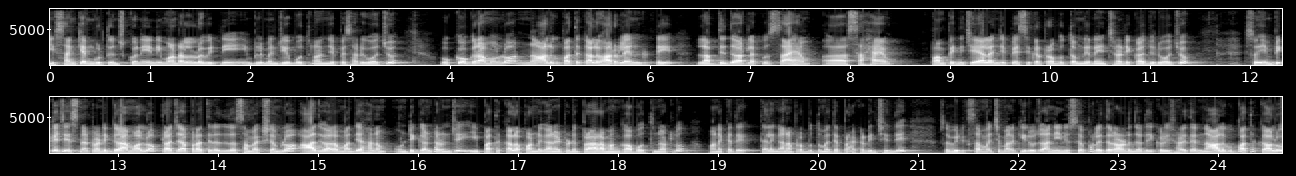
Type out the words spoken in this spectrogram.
ఈ సంఖ్యను గుర్తుంచుకొని ఎన్ని మండలాల్లో వీటిని ఇంప్లిమెంట్ చేయబోతున్నారని చెప్పేసి అడగవచ్చు. ఒక్కో గ్రామంలో నాలుగు పథకాలు అర్హులైనటువంటి లబ్ధిదారులకు సహాయం సహాయం పంపిణీ చేయాలని చెప్పేసి ఇక్కడ ప్రభుత్వం నిర్ణయించినట్టు ఇక్కడ చూడవచ్చు. సో ఎంపిక చేసినటువంటి గ్రామాల్లో ప్రజాప్రతినిధుల సమక్షంలో ఆదివారం మధ్యాహ్నం ఒంటి గంట నుంచి ఈ పథకాల పండుగ అనేటువంటి ప్రారంభం కాబోతున్నట్లు మనకైతే తెలంగాణ ప్రభుత్వం అయితే ప్రకటించింది. సో వీటికి సంబంధించి మనకి ఈరోజు అన్ని న్యూస్ పేపర్లు అయితే రావడం జరిగింది. ఇక్కడ చూసినట్లయితే నాలుగు పథకాలు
